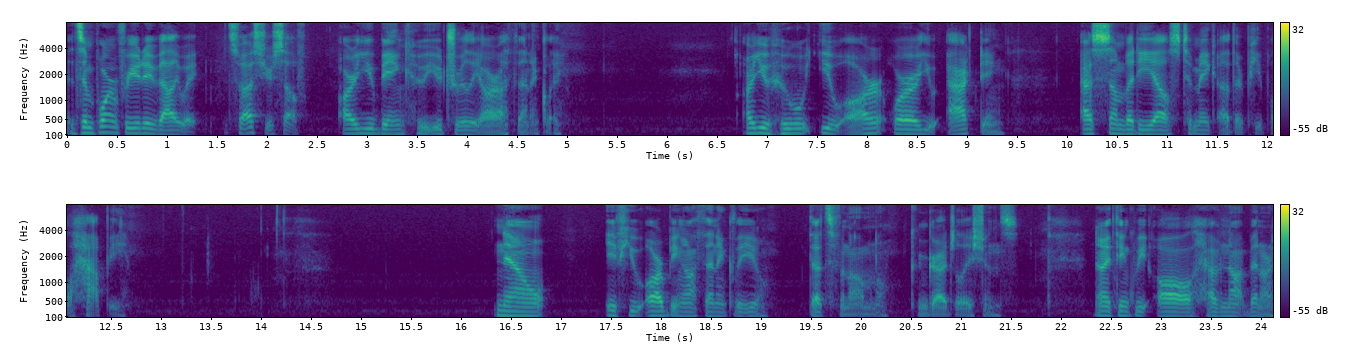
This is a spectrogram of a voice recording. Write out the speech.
It's important for you to evaluate. So ask yourself are you being who you truly are authentically? Are you who you are, or are you acting as somebody else to make other people happy? Now, if you are being authentically you, that's phenomenal. Congratulations. Now, I think we all have not been our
